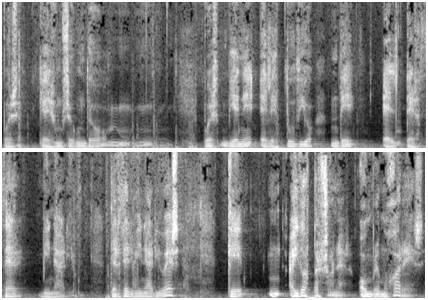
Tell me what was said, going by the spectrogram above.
pues que es un segundo, mm, pues viene el estudio de el tercer binario. Tercer binario es que mm, hay dos personas, hombres y mujeres,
